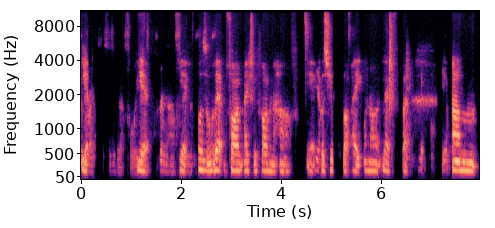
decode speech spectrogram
yeah. process was about four years. Yeah. Three and a half. Yeah. Years. It was about five, actually five and a half. Yeah, because yep. she was like eight when I left. But yep. Yep. um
